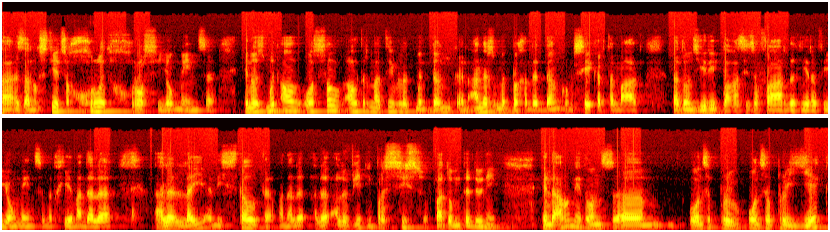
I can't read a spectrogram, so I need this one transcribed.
uh, is daar nog steeds 'n groot gros jong mense. En ons moet al ons sal alternatiefelik moet dink en anders moet begin dit dink om seker te maak dat ons hierdie basiese vaardighede vir jong mense moet gee want hulle hulle lê in die stilte want hulle hulle hulle weet nie presies wat om te doen nie. En daarom het ons um, ons pro, ons projek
